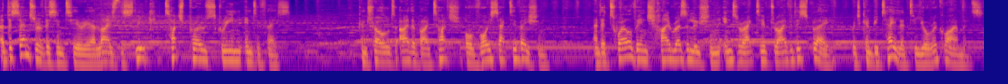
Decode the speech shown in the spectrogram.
At the center of this interior lies the sleek Touch Pro screen interface, controlled either by touch or voice activation, and a 12-inch high-resolution interactive driver display which can be tailored to your requirements.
